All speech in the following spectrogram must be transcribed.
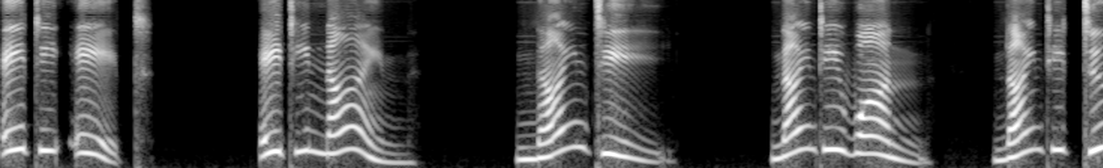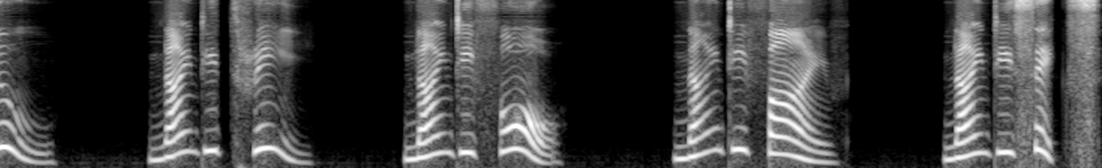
88 89 90 91 92 93 94 95 96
